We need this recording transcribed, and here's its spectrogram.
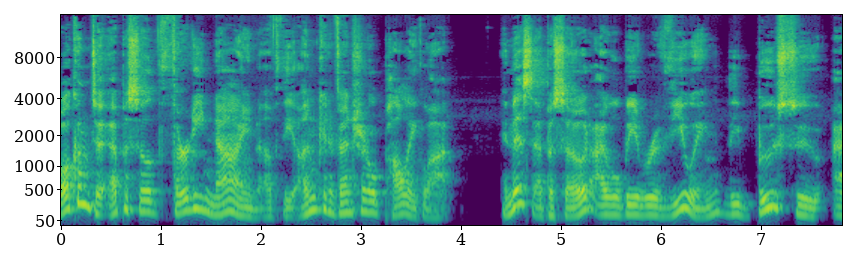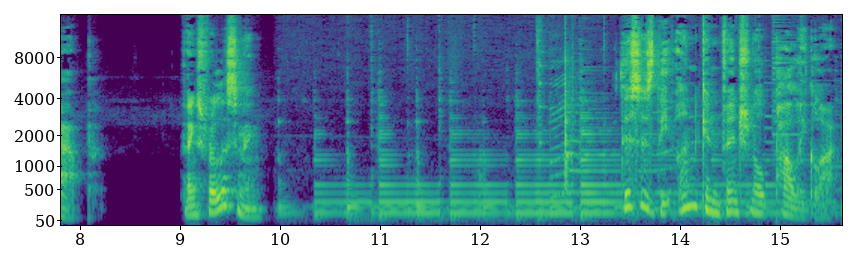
Welcome to episode 39 of the Unconventional Polyglot. In this episode, I will be reviewing the Busuu app. Thanks for listening. This is the Unconventional Polyglot,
